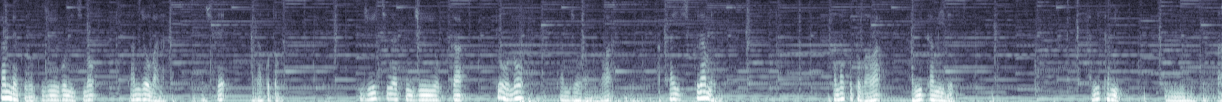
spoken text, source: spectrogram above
365日の誕生花そして花言葉。11月14日今日の誕生花は赤いシクラメンです。花言葉ははにかみです。はにかみ。うんそうか。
